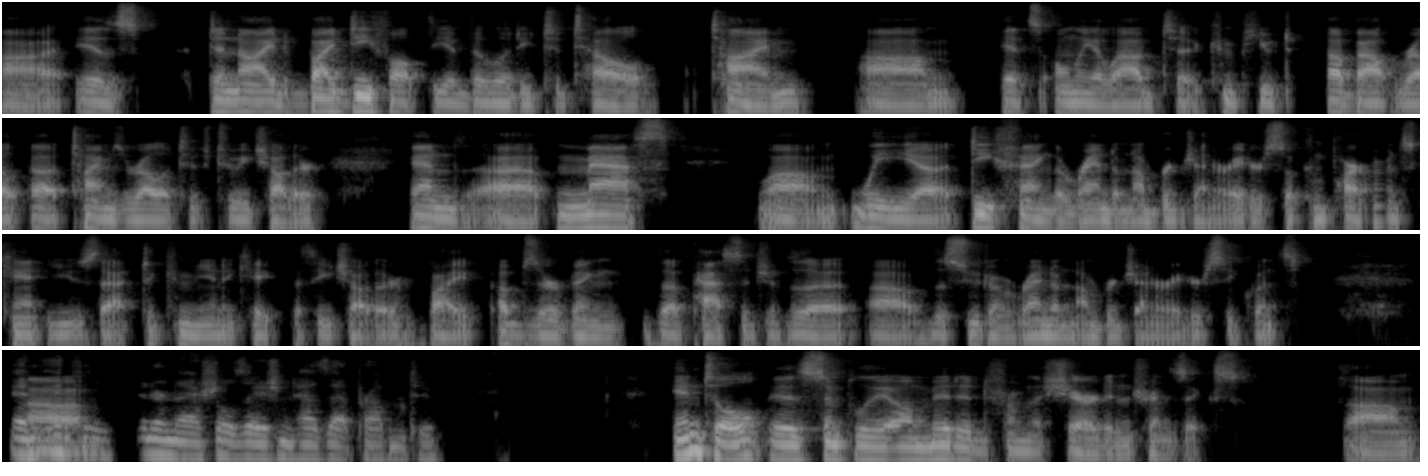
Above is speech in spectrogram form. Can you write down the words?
uh, is denied by default the ability to tell time. Um, it's only allowed to compute about rel uh, times relative to each other. And uh, math, um, we uh, defang the random number generator, so compartments can't use that to communicate with each other by observing the passage of the uh, the pseudo random number generator sequence. And Um, internationalization has that problem too. Intl is simply omitted from the shared intrinsics um,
